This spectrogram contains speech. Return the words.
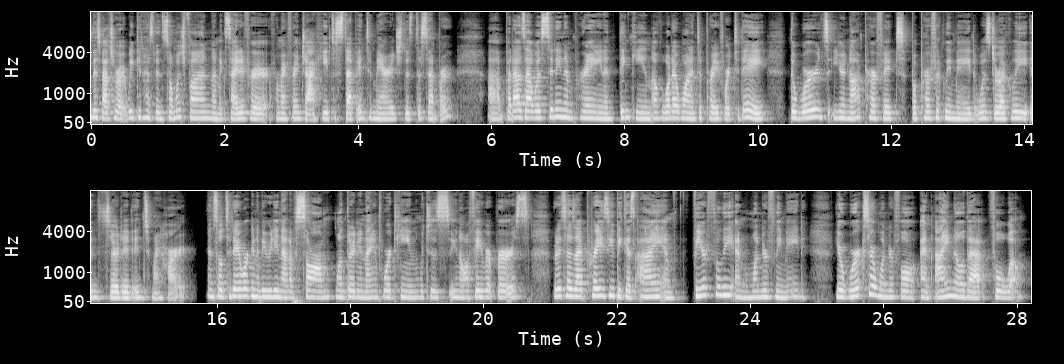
this bachelorette weekend has been so much fun. I'm excited for, for my friend Jackie to step into marriage this December. Uh, but as I was sitting and praying and thinking of what I wanted to pray for today, the words, you're not perfect, but perfectly made was directly inserted into my heart. And so today we're going to be reading out of Psalm 139, 14, which is, you know, a favorite verse. But it says, I praise you because I am fearfully and wonderfully made. Your works are wonderful, and I know that full well.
